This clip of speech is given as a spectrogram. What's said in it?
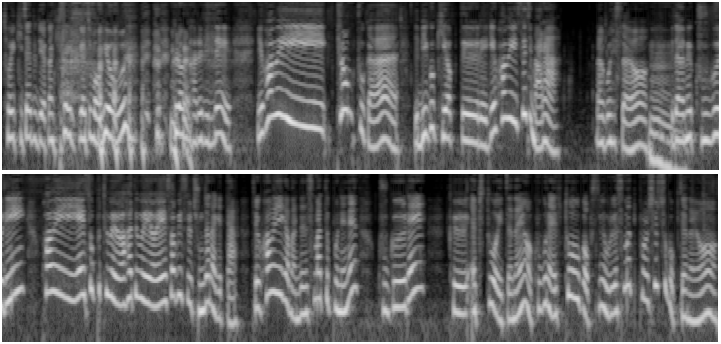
저희 기자들도 약간 기사 읽기가 좀 어려운 그런 발음인데 이 화웨이 트럼프가 미국 기업들에게 화웨이 쓰지 마라. 라고 했어요. 음. 그 다음에 구글이 화웨이의 소프트웨어, 하드웨어의 서비스를 중단하겠다. 즉 화웨이가 만든 스마트폰에는 구글의 그 앱스토어 있잖아요. 구글은 앱스토어가 없으면 우리가 스마트폰을 쓸 수가 없잖아요.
